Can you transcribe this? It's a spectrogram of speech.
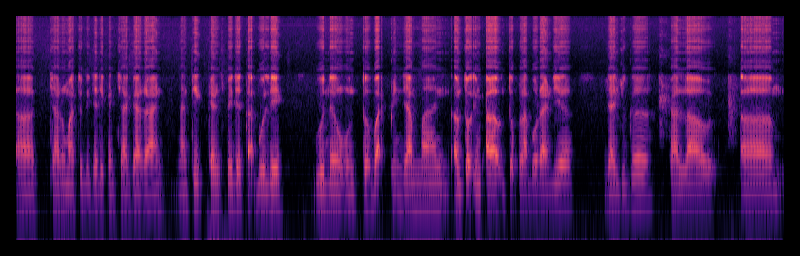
uh, caruman itu dijadikan cagaran nanti KSP dia tak boleh guna untuk buat pinjaman untuk uh, untuk pelaburan dia. Dan juga kalau um,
